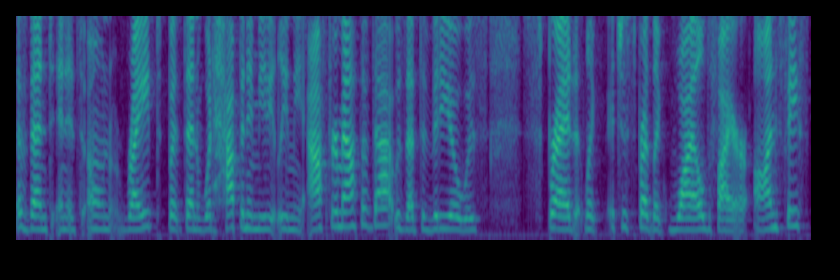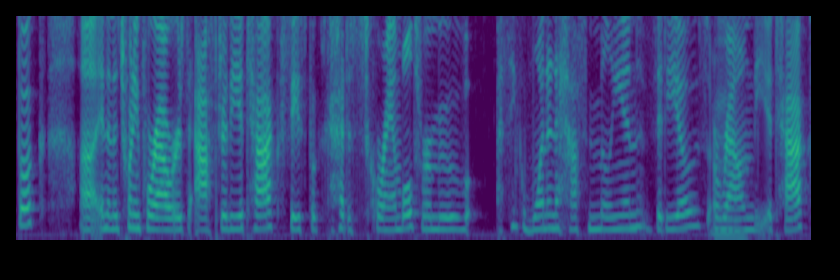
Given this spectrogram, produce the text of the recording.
event in its own right, but then what happened immediately in the aftermath of that was that the video was spread like it just spread like wildfire on Facebook. Uh, and in the 24 hours after the attack, Facebook had to scramble to remove I think one and a half million videos around the attack.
